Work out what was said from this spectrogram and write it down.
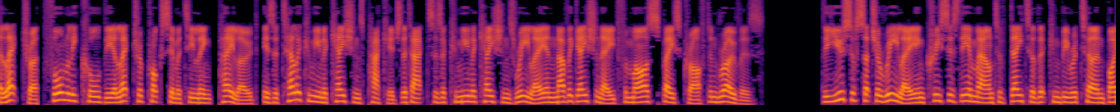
Electra, formerly called the Electra Proximity Link Payload, is a telecommunications package that acts as a communications relay and navigation aid for Mars spacecraft and rovers. The use of such a relay increases the amount of data that can be returned by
